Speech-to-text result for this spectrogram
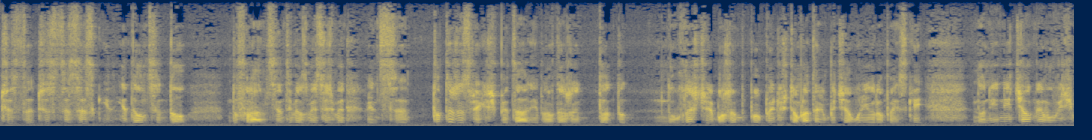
czysty, czysty zysk idący do, do Francji. Natomiast my jesteśmy, więc e, to też jest jakieś pytanie, prawda, że do, do, no wreszcie możemy po pięciu tam latach bycia w Unii Europejskiej, no nie, nie ciągle mówić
